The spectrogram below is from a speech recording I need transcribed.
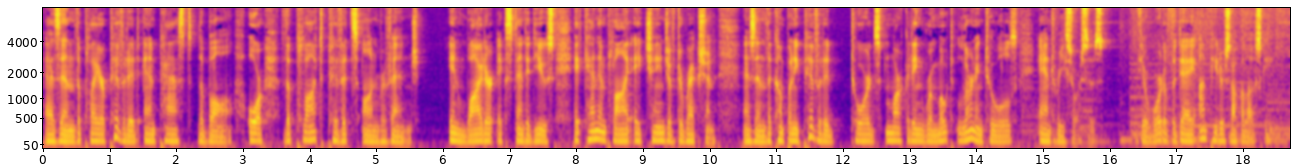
as in the player pivoted and passed the ball, or the plot pivots on revenge. In wider extended use, it can imply a change of direction, as in the company pivoted towards marketing remote learning tools and resources. With your word of the day, I'm Peter Sokolowski.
